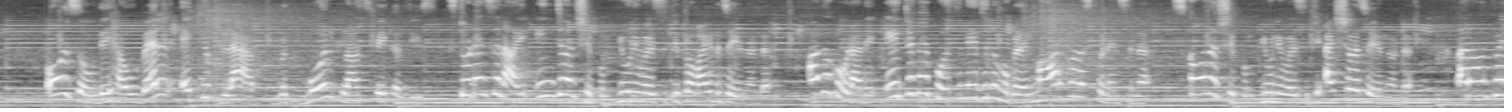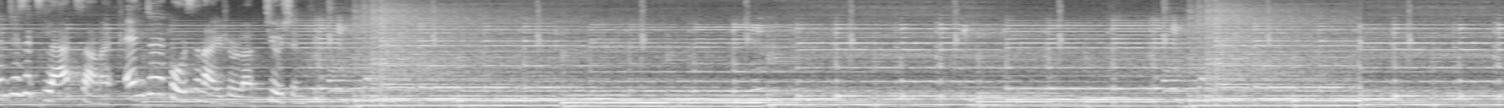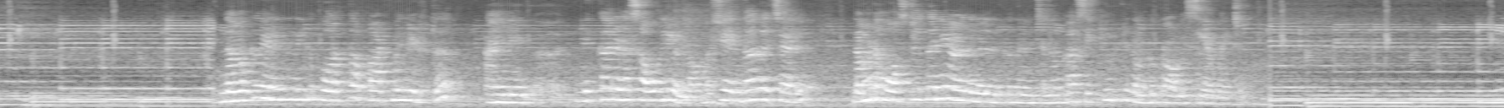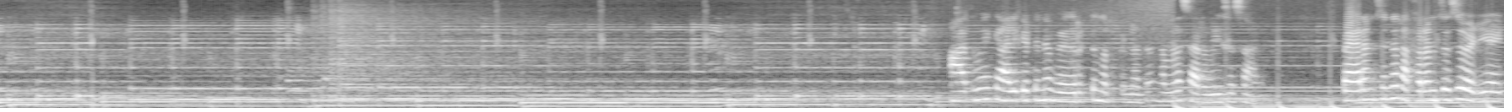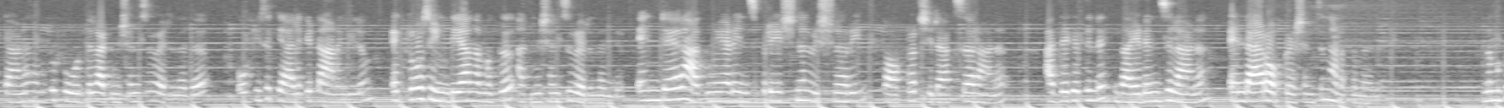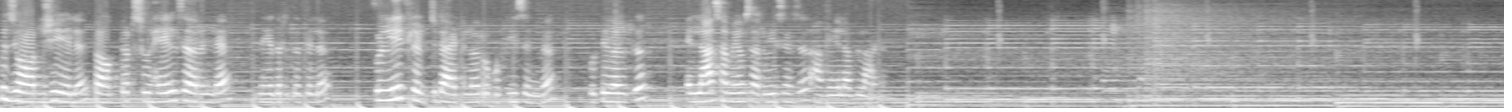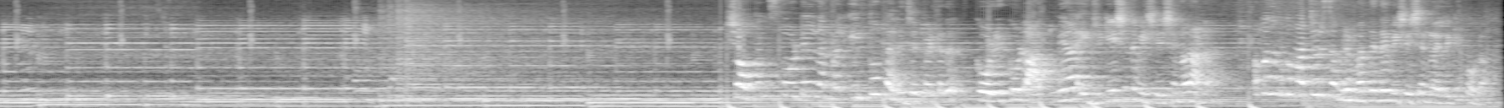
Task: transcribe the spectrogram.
Also they have well equipped lab with world class faculties സ്റ്റുഡൻസിനായി ഇന്റേൺഷിപ്പും university provide ചെയ്യുന്നുണ്ട്. അതുകൂടാതെ എയ്റ്റി ഫൈവ് പെർസെന്റേജിന് മുകളിൽ മാർക്കുള്ള സ്റ്റുഡൻസിന് സ്കോളർഷിപ്പും യൂണിവേഴ്സിറ്റി അഷ്യർ ചെയ്യുന്നുണ്ട്. അറൌണ്ട് ട്വന്റി സിക്സ് ലാക്സ് ആണ് എന്റെ കോഴ്സിനായിട്ടുള്ള ട്യൂഷൻ നമുക്ക് വേണമെങ്കിൽ നിങ്ങൾക്ക് പുറത്ത് അപ്പാർട്ട്മെന്റ് എടുത്ത് അതിന് നിൽക്കാനുള്ള സൗകര്യം ഉണ്ടാവും പക്ഷേ എന്താന്ന് വെച്ചാൽ നമ്മുടെ ഹോസ്റ്റലിൽ തന്നെയാണ് നിങ്ങൾ നിൽക്കുന്നത് വെച്ചാൽ നമുക്ക് ആ സെക്യൂരിറ്റി നമുക്ക് പ്രോമിസ് ചെയ്യാൻ പറ്റും. ആത്മീയ കാലിക്കറ്റിനെ വേറിട്ട് നിർത്തുന്നത് നമ്മുടെ സർവീസസ് ആണ്. പേരൻസിന്റെ റെഫറൻസസ് വഴിയായിട്ടാണ് നമുക്ക് കൂടുതൽ അഡ്മിഷൻസ് വരുന്നത്. ഓഫീസ് കാലിക്കറ്റ് ആണെങ്കിലും അക്രോസ് ഇന്ത്യ നമുക്ക് അഡ്മിഷൻസ് വരുന്നുണ്ട്. എന്റെ ആത്മീയയുടെ inspirational visionary doctor Chirag sir ആണ്. അദ്ദേഹത്തിന്റെ ഗൈഡൻസിലാണ് എന്റയർ ഓപ്പറേഷൻസ് നടക്കുന്നത് നമുക്ക് ജോർജിയയിൽ ഡോക്ടർ സുഹേൽ സാറിന്റെ നേതൃത്വത്തിൽ ഫുള്ളി ഫ്ലെഡ്ജ്ഡ് ആയിട്ടുള്ള ഒരു ഓഫീസ് ഉണ്ട്. കുട്ടികൾക്ക് എല്ലാ സമയവും സർവീസസ് അവൈലബിൾ ആണ്. ഷോപ്പിംഗ് സ്പോട്ടിൽ നമ്മൾ ഇപ്പോൾ പരിചയപ്പെട്ടത് കോഴിക്കോട് ആത്മീയ എഡ്യൂക്കേഷന്റെ വിശേഷങ്ങളാണ്. അപ്പൊ നമുക്ക് മറ്റൊരു സംരംഭത്തിന്റെ വിശേഷങ്ങളിലേക്ക് പോകാം.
